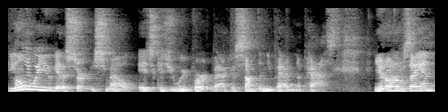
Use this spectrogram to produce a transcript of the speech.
the only way you get a certain smell is because you revert back to something you've had in the past. You know what I'm saying?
